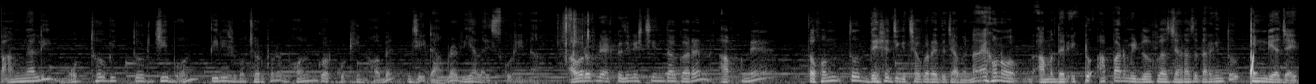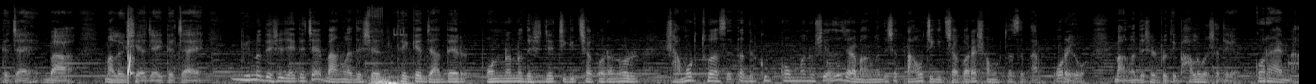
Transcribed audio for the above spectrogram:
বাঙালি মধ্যবিত্তর জীবন তিরিশ বছর পরে ভয়ঙ্কর কঠিন হবে, যেটা আমরা রিয়ালাইজ করি না। আবার আপনি একটা জিনিস চিন্তা করেন, আপনি তখন তো দেশে চিকিৎসা করাইতে যাবে না। এখনও আমাদের একটু আপার মিডল ক্লাস যারা আছে, তারা কিন্তু ইন্ডিয়া যাইতে চায় বা মালয়েশিয়া যাইতে চায়, বিভিন্ন দেশে যাইতে চায়। বাংলাদেশের থেকে যাদের অন্যান্য দেশে যে চিকিৎসা করানোর সামর্থ্য আছে, তাদের খুব কম মানুষই আছে যারা বাংলাদেশে তাও চিকিৎসা করার সামর্থ্য আছে। তারপরেও বাংলাদেশের প্রতি ভালোবাসা থেকে করায় না।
